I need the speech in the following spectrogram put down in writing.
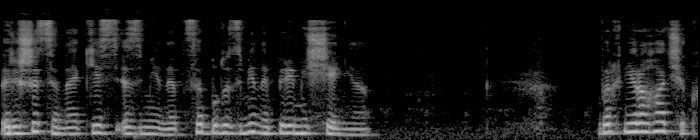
рішитися на якісь зміни. Це будуть зміни переміщення. Верхній рогачик.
